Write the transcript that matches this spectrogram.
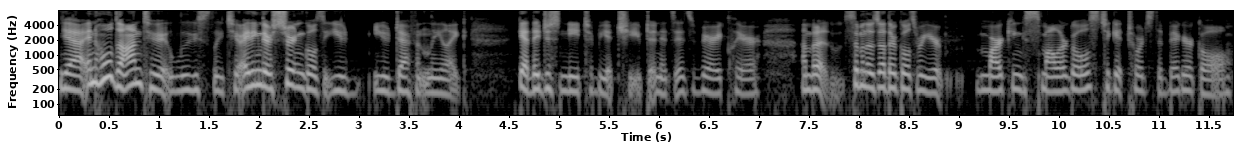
yeah and hold on to it loosely too i think there's certain goals that you you definitely like yeah they just need to be achieved and it's it's very clear um, but some of those other goals where you're marking smaller goals to get towards the bigger goal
